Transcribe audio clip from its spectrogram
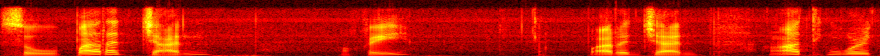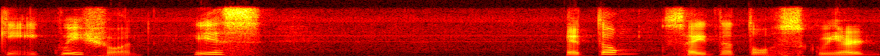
So, para dyan, okay, para dyan, ang ating working equation is itong side na to, squared,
